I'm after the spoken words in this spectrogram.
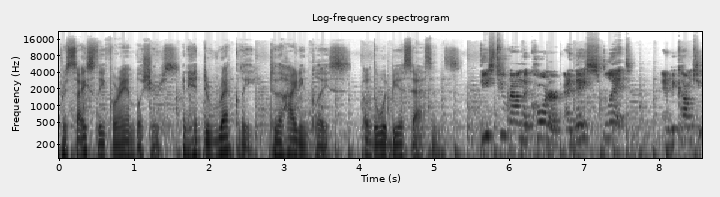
precisely for ambushers and head directly to the hiding place of the would-be assassins. These two round the corner and they split and become to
